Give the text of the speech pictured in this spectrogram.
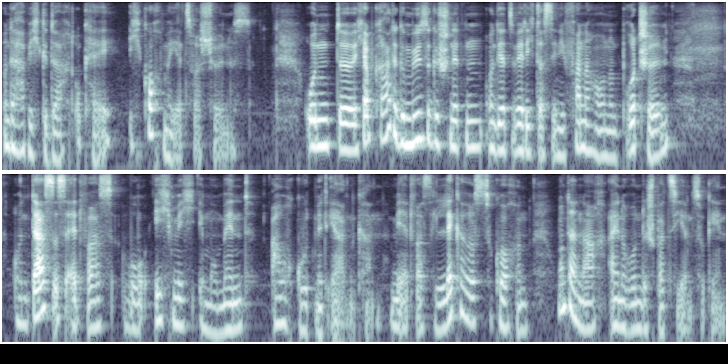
Und da habe ich gedacht, okay, ich koche mir jetzt was Schönes. Und äh, ich habe gerade Gemüse geschnitten und jetzt werde ich das in die Pfanne hauen und brutscheln. Und das ist etwas, wo ich mich im Moment auch gut mit erden kann. Mir etwas Leckeres zu kochen und danach eine Runde spazieren zu gehen.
